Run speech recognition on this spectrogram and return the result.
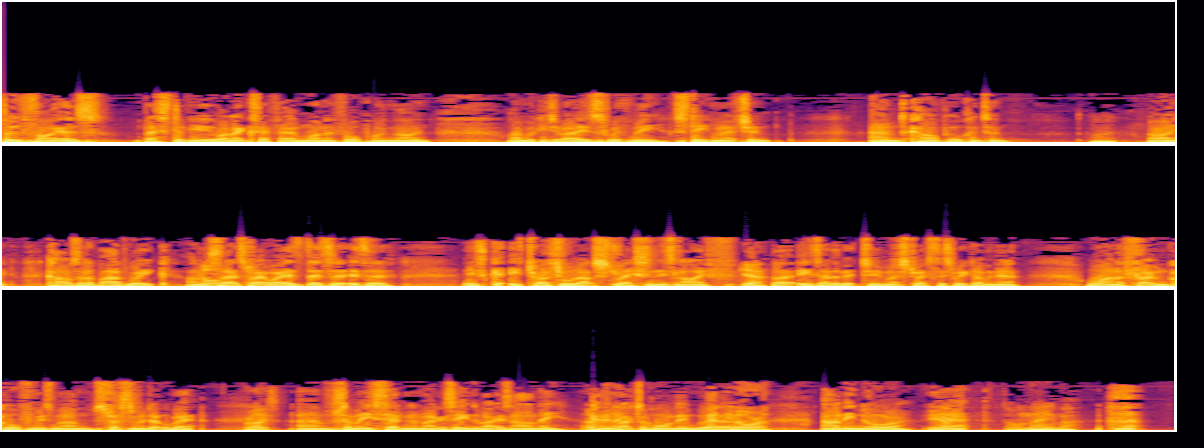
Foo Fighters, Best of You on XFM 104.9. I'm Ricky Gervais, with me, Steve Merchant, and Karl Pilkington. Right. Alright? Karl's had a bad week. I'm gonna say it straight away. There's, there's a, it's a, he's, he tries to rule out stress in his life. Yeah. But he's had a bit too much stress this week, haven't you? One, a phone call from his mum, stressed him a little bit. Right. Um, something he said in a magazine about his auntie. Came Okay. back to haunt him. Auntie Nora? Auntie Nora. Yeah. yeah. Don't name her.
